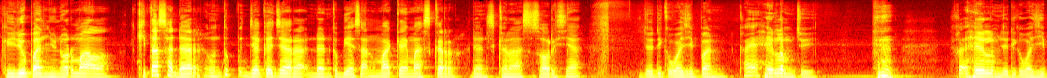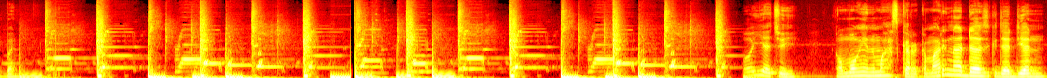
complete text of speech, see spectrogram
kehidupan new normal kita sadar untuk menjaga jarak dan kebiasaan memakai masker dan segala aksesorisnya jadi kewajiban. Kayak helm cuy. Kayak helm jadi kewajiban. Oh iya cuy. Ngomongin masker kemarin ada kejadian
